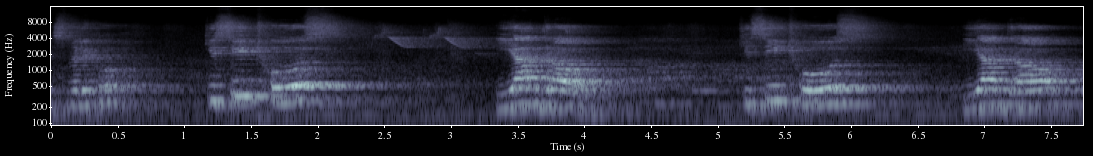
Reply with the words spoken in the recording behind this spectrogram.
इसमें लिखो, किसी ठोस या द्रव, किसी ठोस या द्रव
